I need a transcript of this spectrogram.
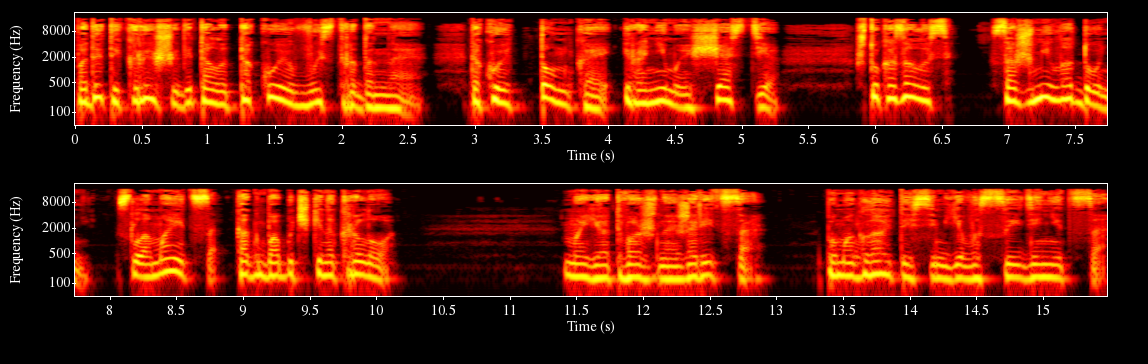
Под этой крышей витало такое выстраданное, такое тонкое и ранимое счастье, что казалось, сожми ладонь, сломается, как бабочкино крыло. Моя отважная жрица помогла этой семье воссоединиться,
